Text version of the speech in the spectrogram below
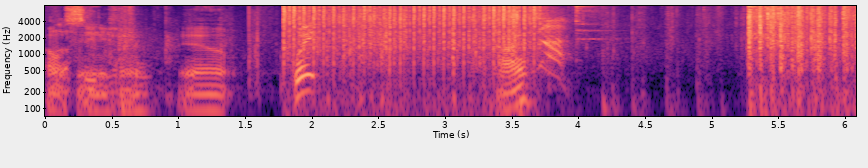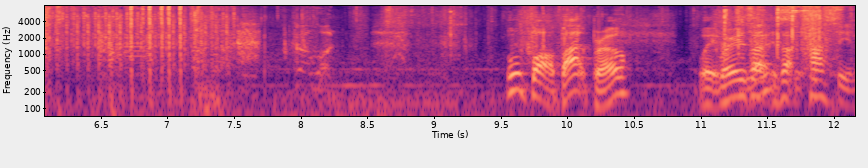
I don't see anything. Yeah. Wait, Nice. Oh, bought back, bro. Wait, where is that? Is that past? Is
